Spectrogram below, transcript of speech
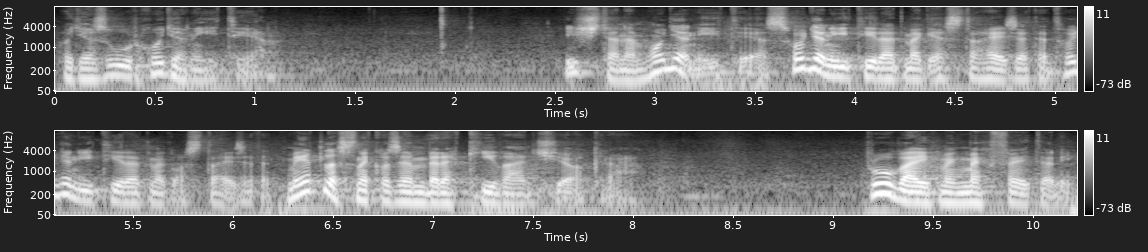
hogy az Úr hogyan ítél. Istenem, hogyan ítélsz? Hogyan ítéled meg ezt a helyzetet? Hogyan ítéled meg azt a helyzetet? Miért lesznek az emberek kíváncsiak rá? Próbáljuk meg megfejteni.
